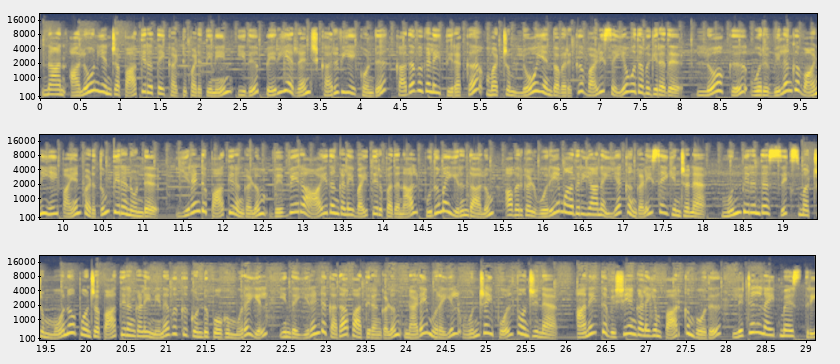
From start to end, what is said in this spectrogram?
நான் அலோன் என்ற பாத்திரத்தை கட்டுப்படுத்தினேன். இது பெரிய ரெஞ்ச் கருவியை கொண்டு கதவுகளை திறக்க மற்றும் லோ என்பவருக்கு வழி செய்ய உதவுகிறது. லோக்கு ஒரு விலங்கு வாணியை பயன்படுத்தும் திறனுண்டு இரண்டு பாத்திரங்களும் வெவ்வேறு ஆயுதங்களை வைத்திருப்பதனால் புதுமை இருந்தாலும் அவர்கள் ஒரே மாதிரியான இயக்கங்களை செய்கின்றன. முன்பிருந்த சிக்ஸ் மற்றும் மற்றும் மோனோ போன்ற பாத்திரங்களை நினைவுக்கு கொண்டு போகும் முறையில் இந்த இரண்டு கதாபாத்திரங்களும் நடைமுறையில் ஒன்றை போல் தோன்றின. அனைத்து விஷயங்களையும் பார்க்கும்போது லிட்டில் நைட்மேர்ஸ் த்ரீ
